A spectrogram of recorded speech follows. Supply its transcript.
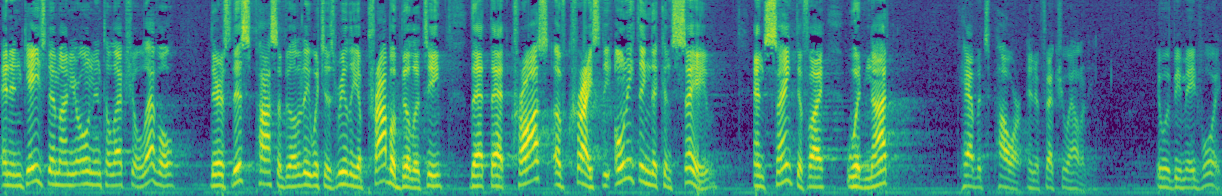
and engaged them on your own intellectual level, there's this possibility, which is really a probability, that that cross of Christ, the only thing that can save and sanctify, would not have its power and effectuality. It would be made void.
